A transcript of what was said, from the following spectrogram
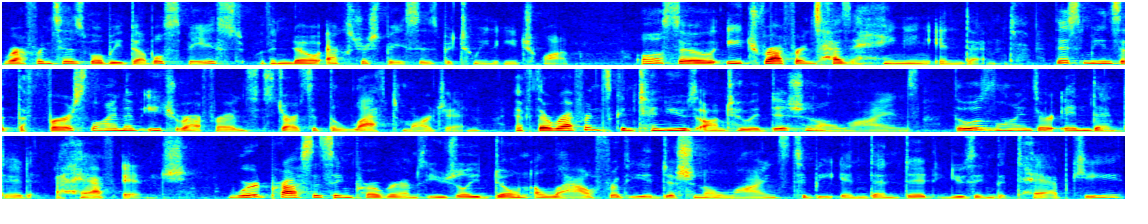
References will be double spaced with no extra spaces between each one. Also, each reference has a hanging indent. This means that the first line of each reference starts at the left margin. If the reference continues onto additional lines, those lines are indented a half inch. Word processing programs usually don't allow for the additional lines to be indented using the tab key,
